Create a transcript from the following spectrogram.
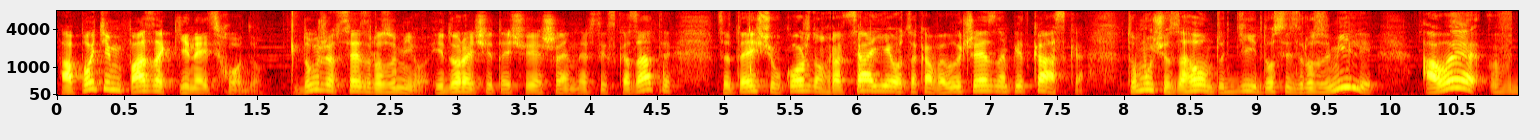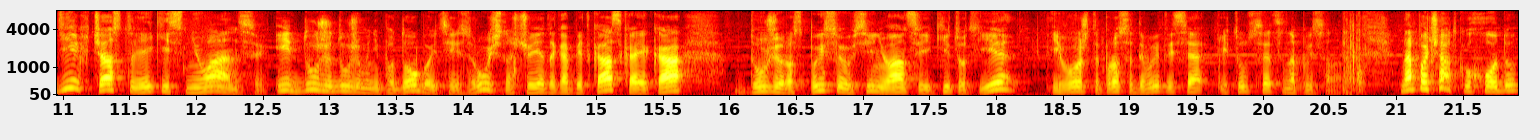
а потім фаза кінець ходу. Дуже все зрозуміло. І до речі, те, що я ще не встиг сказати, це те, що в кожного гравця є отака величезна підказка. Тому що загалом тут дії досить зрозумілі, але в діях часто є якісь нюанси. І дуже-дуже мені подобається і зручно, що є така підказка, яка дуже розписує всі нюанси, які тут є. І можете просто дивитися, і тут все це написано. На початку ходу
